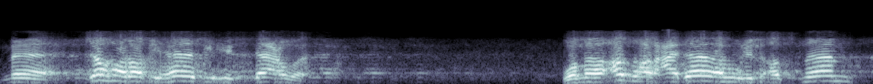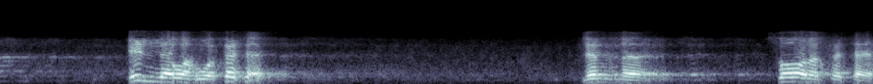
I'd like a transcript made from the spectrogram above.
ما جهر بهذه الدعوة وما أظهر عداءه للأصنام إلا وهو فتى. لما صار فتى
